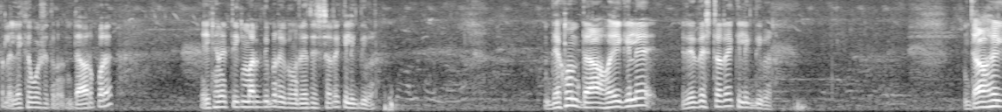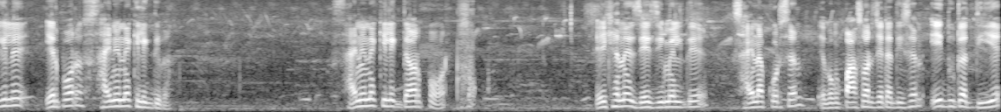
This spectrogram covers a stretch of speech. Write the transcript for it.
তাহলে লিখে বসে দেবেন। দেওয়ার পরে এইখানে টিক মার্ক দিবেন এবং রেজিস্টারে ক্লিক দিবেন। দেখুন, দেওয়া হয়ে গেলে রেজিস্টারে ক্লিক দিবেন। দেওয়া হয়ে গেলে এরপর সাইন ইনে ক্লিক দিবেন। সাইন ইনে ক্লিক দেওয়ার পর এইখানে যে জিমেল দিয়ে সাইন আপ করছেন এবং পাসওয়ার্ড যেটা দিয়েছেন, এই দুটা দিয়ে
